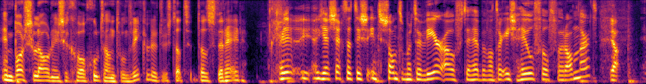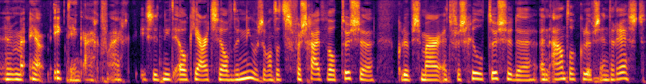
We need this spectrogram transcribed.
En Barcelona is zich gewoon goed aan het ontwikkelen. Dus dat, dat is de reden. Jij zegt het is interessant om het er weer over te hebben, want er is heel veel veranderd. Ja. En ja, ik denk eigenlijk van eigenlijk is het niet elk jaar hetzelfde nieuws, want het verschuift wel tussen clubs, maar het verschil tussen de, een aantal clubs en de rest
